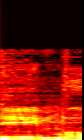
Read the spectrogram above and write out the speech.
đêm hôm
